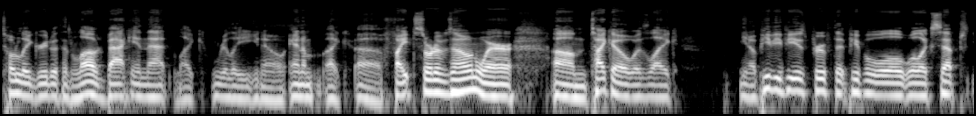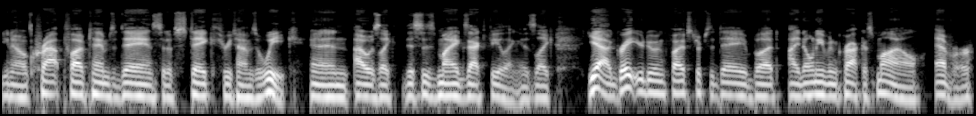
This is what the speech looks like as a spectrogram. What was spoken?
totally agreed with and loved back in that like really you know anim like uh, fight sort of zone where um, Tycho was like you know PvP is proof that people will will accept you know crap five times a day instead of steak three times a week and I was like this is my exact feeling is like yeah great you're doing five strips a day but I don't even crack a smile ever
